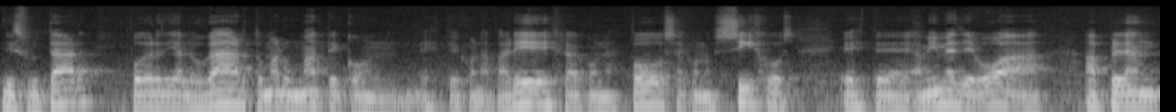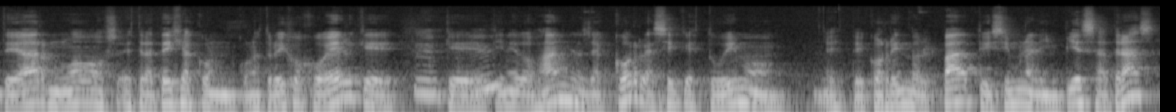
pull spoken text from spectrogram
disfrutar poder dialogar, tomar un mate con, este, con la pareja, con la esposa, con los hijos. Este, a mí me llevó a, plantear nuevas estrategias con, nuestro hijo Joel, que, tiene dos años, ya corre, así que estuvimos este, corriendo el patio, hicimos una limpieza atrás,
